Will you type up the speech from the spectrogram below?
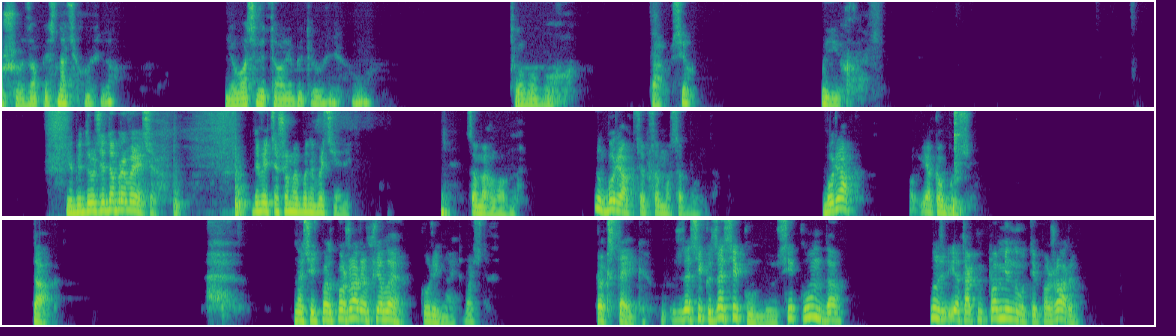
Ну що, запись почалась, да? Я вас вітаю, любі друзі. Слава Богу. Так, все. Поїхали. Любі друзі, добрий вечір. Дивіться, що ми будемо вечеряти. Саме головне. Ну, буряк це само собою. Буряк, як обично. Так. Значить, пожарив філе курине, бачите? Как стейки. За, сек... за секунду. Секунда. Ну, я так по минуті пожарив.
